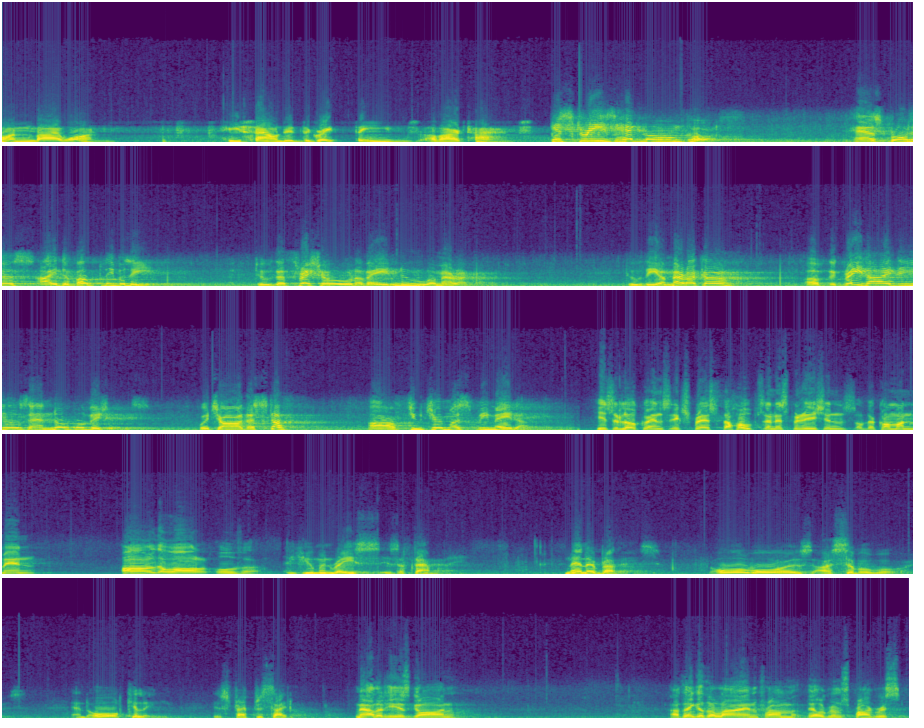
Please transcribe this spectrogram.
One by one, he sounded the great themes of our times. History's headlong course has brought us, I devoutly believe, to the threshold of a new America, to the America of the great ideals and noble visions, which are the stuff our future must be made of. His eloquence expressed the hopes and aspirations of the common man all the world over. The human race is a family. Men are brothers. All wars are civil wars, and all killing is fratricidal. Now that he is gone, I think of the line from Pilgrim's Progress.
